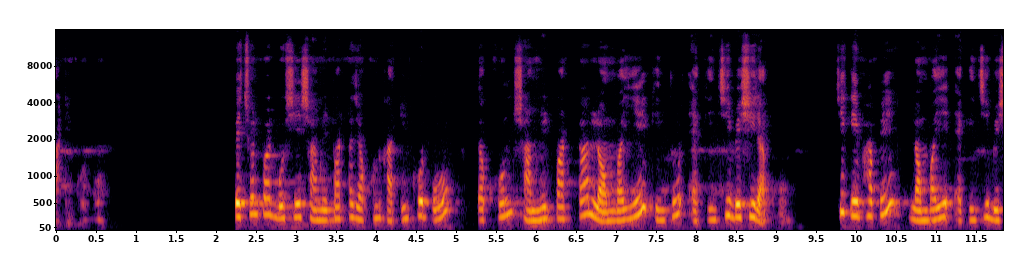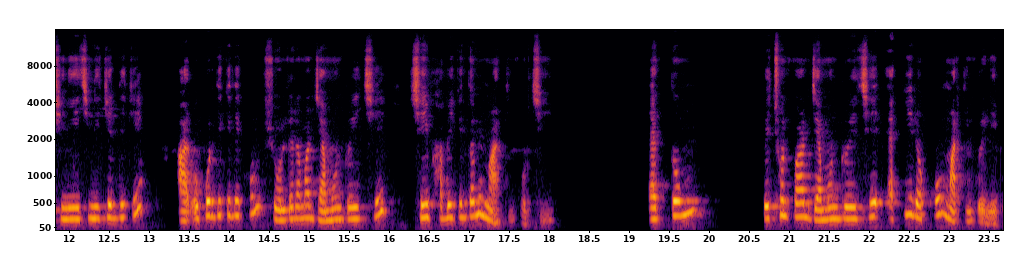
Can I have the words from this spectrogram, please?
কাটিং করব। পেছন পাট বসিয়ে সামনের পাটটা যখন কাটিং করব তখন সামনের পাটটা লম্বাইয়ে কিন্তু এক ইঞ্চি বেশি রাখব ঠিক এভাবে লম্বাইয়ে এক ইঞ্চি বেশি নিয়েছি নিচের দিকে। আর ওপর দিকে দেখুন, শোল্ডার আমার যেমন রয়েছে, সেইভাবে কিন্তু আমি মার্কিং করছি। একদম পেছন পাট যেমন রয়েছে, একই রকম মার্কিং করে নেব।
